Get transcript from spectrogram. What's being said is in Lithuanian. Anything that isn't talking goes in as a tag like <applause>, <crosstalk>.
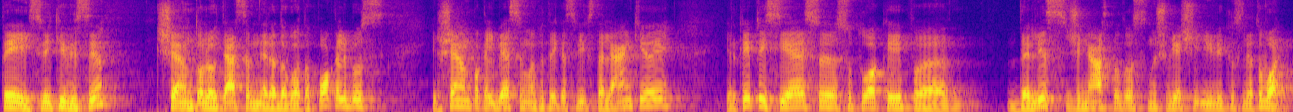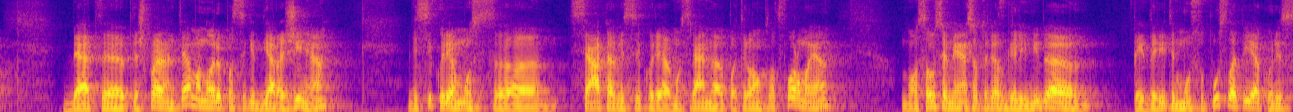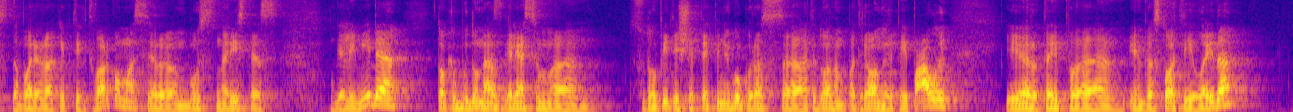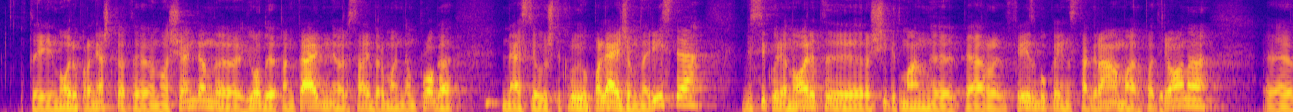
Tai sveiki visi. Šiandien toliau tęsiam neredaguotą pokalbius ir šiandien pakalbėsim apie tai, kas vyksta Lenkijoje ir kaip tai siejasi su tuo, kaip e, dalis žiniasklaidos nušviečia įvykius Lietuvoje. Bet e, prieš pradedant temą noriu pasakyti gerą žinią. Visi, kurie mus e, seka, visi, kurie mus remia Patreon platformoje, nuo sausio mėnesio turės galimybę tai daryti mūsų puslapyje, kuris dabar yra kaip tik tvarkomas ir bus narystės galimybė. Tokiu būdu mes galėsim e, sutaupyti šiek tiek pinigų, kuriuos e, atiduodam Patreonui ir PayPalui ir taip e, investuoti į laidą. Tai noriu pranešti, kad nuo šiandien, juodojo penktadienio ir Cybermandien proga, mes jau iš tikrųjų paleidžiam narystę. Visi, kurie norit, rašykit man per Facebooką, Instagramą ar Patreoną.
